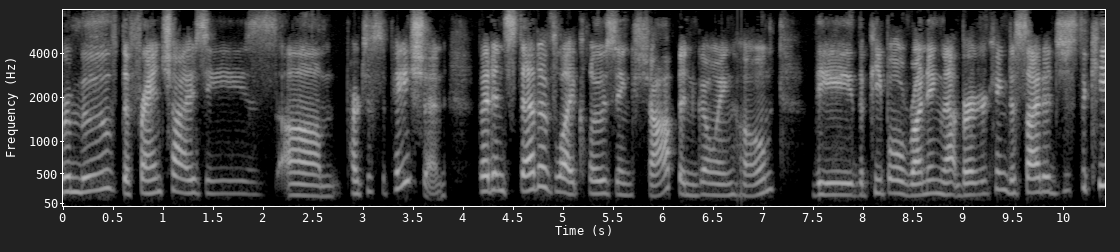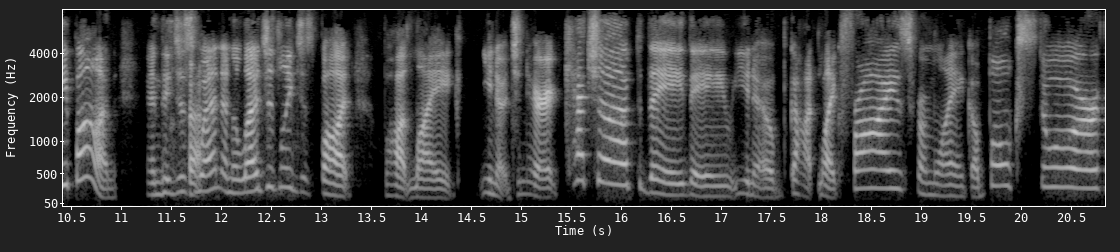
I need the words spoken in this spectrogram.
removed the franchisees um, participation. But instead of like closing shop and going home the the people running that burger king decided just to keep on. And they just went and allegedly just bought bought like you know generic ketchup. They they you know got like fries from like a bulk store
